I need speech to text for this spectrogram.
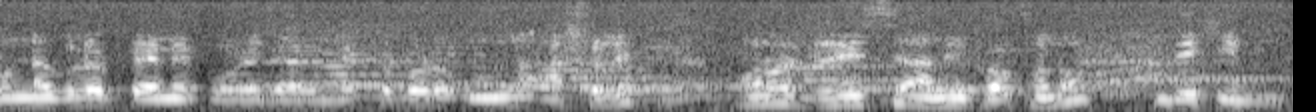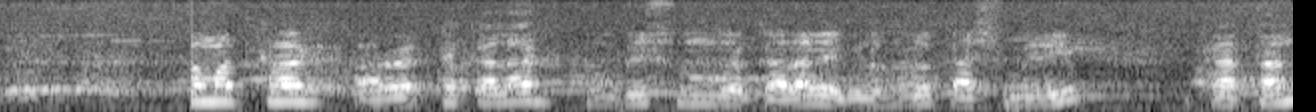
অন্যগুলোর প্রেমে পড়ে যাবেন। এত বড় অন্য আসলে কোনো ড্রেসে আমি কখনো দেখিনি। চমৎকার আরও একটা কালার খুবই সুন্দর কালার এগুলো হলো কাশ্মীরি কাতান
